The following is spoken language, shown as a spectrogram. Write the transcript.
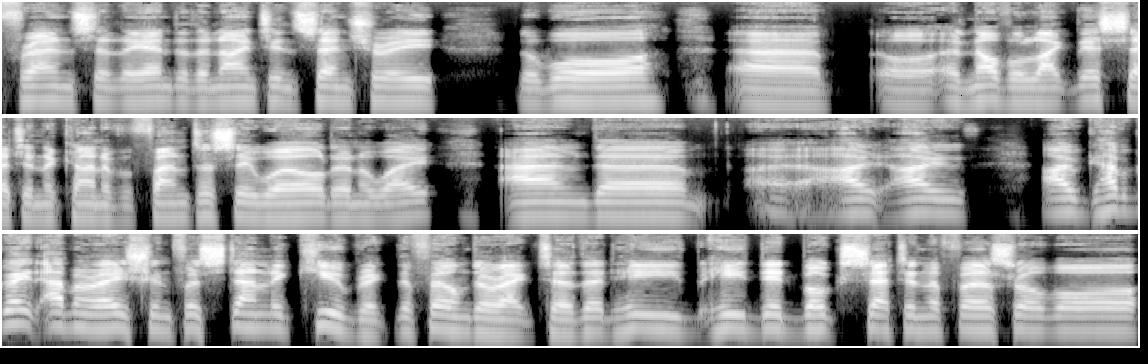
France at the end of the 19th century the war, uh, or a novel like this set in a kind of a fantasy world in a way. And uh, I, I, I have a great admiration for Stanley Kubrick, the film director, that he he did books set in the First World War,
